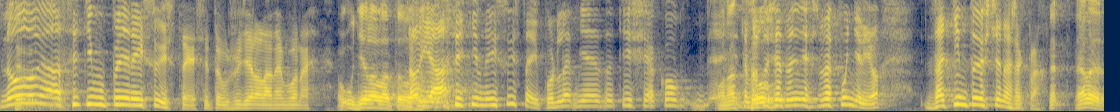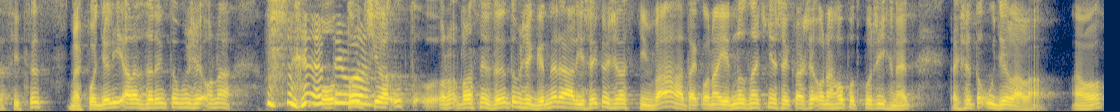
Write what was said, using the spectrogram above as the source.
No, já si tím úplně nejsou jistý, jestli to už udělala nebo ne. Udělala to. No, já si tím nejsou jistý. Podle mě totiž jako... Ona to, celou- Protože to jsme v pondělí, jo? Zatím to ještě neřekla. Ne, ale sice jsme v pondělí, ale vzhledem k tomu, že ona otočila, ona vlastně vzhledem k tomu, že generál jí řekl, že s tím váha, tak ona jednoznačně řekla, že ona ho podpoří hned, takže to udělala. Jo?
